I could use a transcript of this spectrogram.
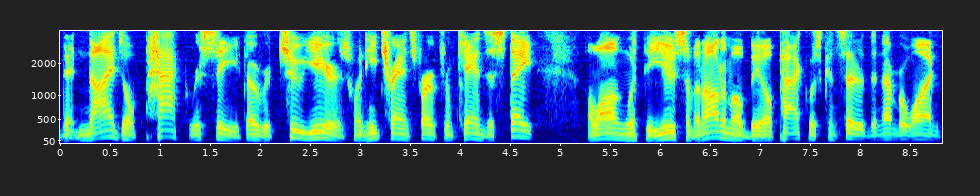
that Nigel Pack received over two years when he transferred from Kansas State, along with the use of an automobile. Pack was considered the number one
